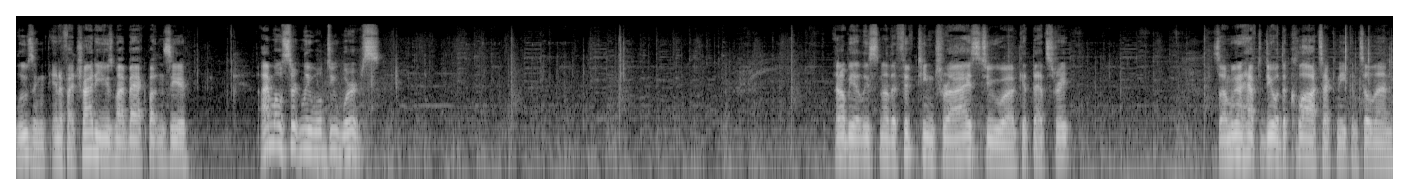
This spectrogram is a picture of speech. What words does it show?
losing. And if I try to use my back buttons here, I most certainly will do worse. That'll be at least another 15 tries to uh, get that straight. So I'm going to have to deal with the claw technique until then.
